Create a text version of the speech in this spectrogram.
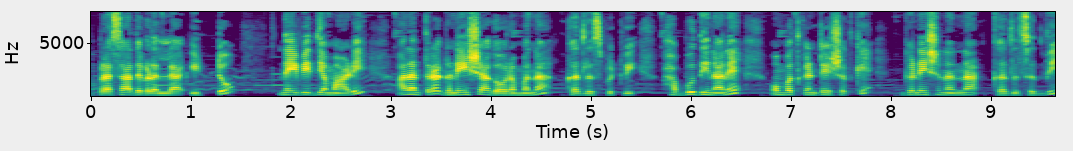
ಪ್ರಸಾದಗಳೆಲ್ಲ ಇಟ್ಟು ನೈವೇದ್ಯ ಮಾಡಿ ಆನಂತರ ಗಣೇಶ ಗೌರಮ್ಮನ ಕದಲಿಸ್ಬಿಟ್ವಿ. ಹಬ್ಬದ ದಿನವೇ ಒಂಬತ್ತು ಗಂಟೆ ಅಷ್ಟೊತ್ತಿಗೆ ಗಣೇಶನನ್ನು ಕದಲಿಸಿದ್ವಿ.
